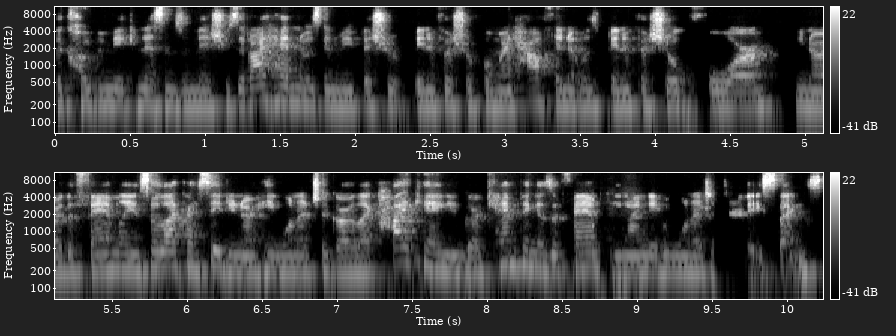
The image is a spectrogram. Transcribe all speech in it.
the coping mechanisms and the issues that I had, and it was going to be beneficial- for my health, and it was beneficial for, you know, the family. And so, like I said, you know, he wanted to go like hiking and go camping as a family, and I never wanted to do these things.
